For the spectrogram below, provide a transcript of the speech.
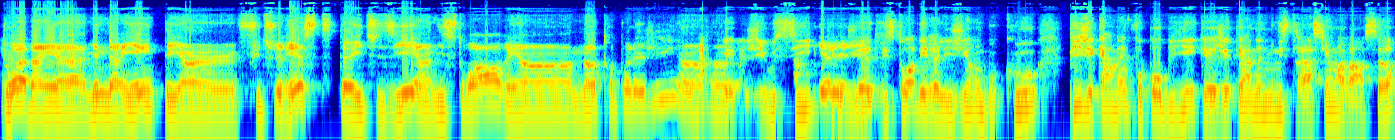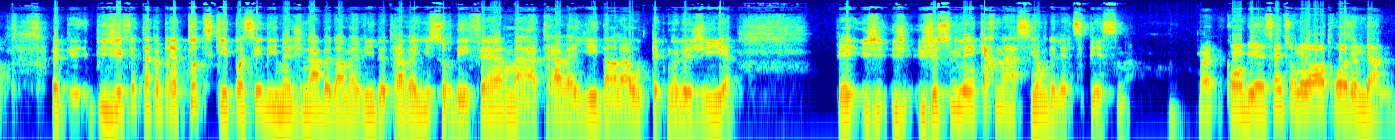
Toi, ben, euh, mine de rien, tu es un futuriste, tu as étudié en histoire et en anthropologie. En, archéologie aussi, euh, de l'histoire des religions beaucoup. Puis j'ai quand même, faut pas oublier que j'étais en administration avant ça. puis j'ai fait à peu près tout ce qui est possible et imaginable dans ma vie, de travailler sur des fermes, à travailler dans la haute technologie. Puis je suis l'incarnation de l'atypisme. Ouais. Combien? Ceinture noire, troisième dame.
